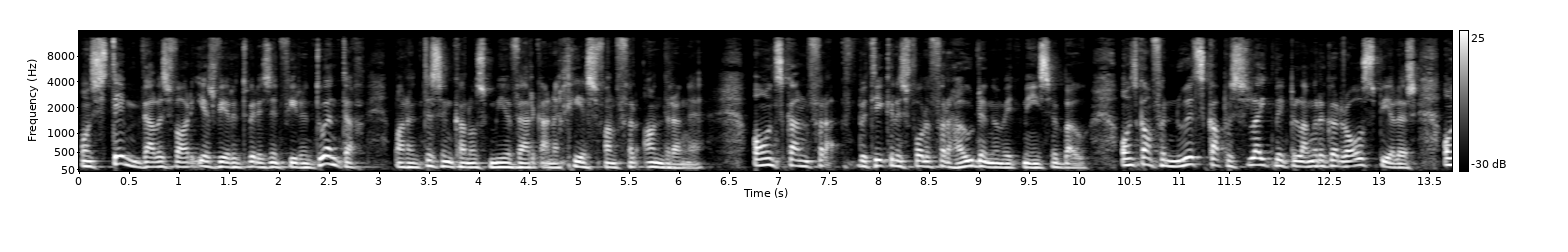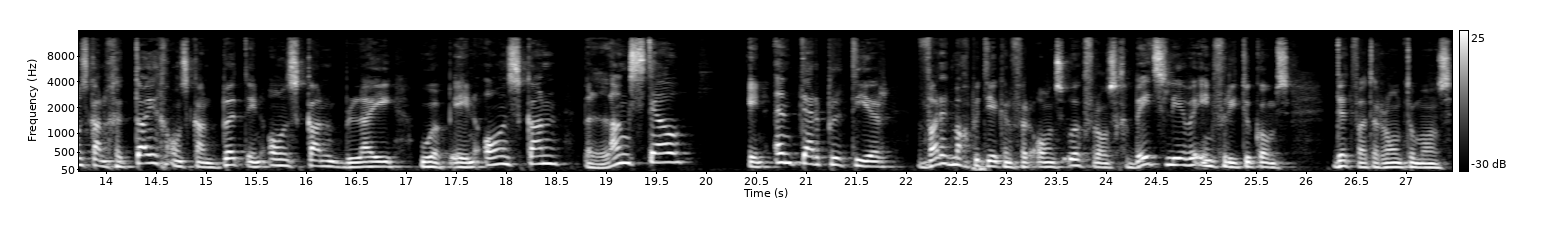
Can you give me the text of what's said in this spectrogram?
Ons stem weliswaar eers weer in 2024, maar intussen kan ons meewerk aan 'n gees van veranderinge. Ons kan ver betekenisvolle verhoudinge met mense bou. Ons kan vennootskappe sluit met belangrike rolspelers. Ons kan getuig, ons kan bid en ons kan bly hoop en ons kan belangstel en interpreteer wat dit mag beteken vir ons ook vir ons gebedslewe en vir die toekoms dit wat rondom ons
